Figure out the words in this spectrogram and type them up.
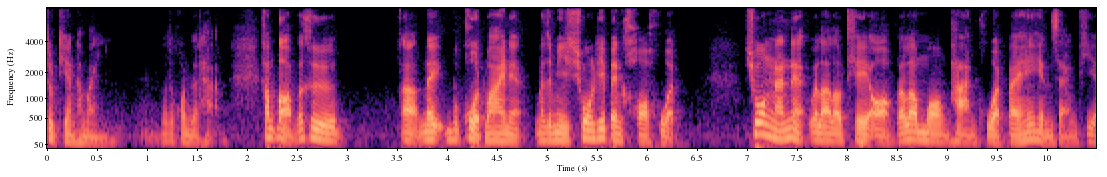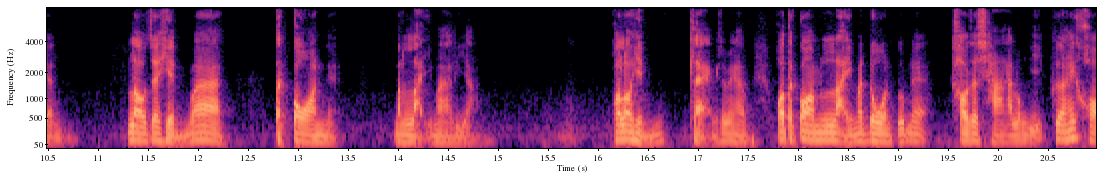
จุดเทียนทำไมก็จะคนจะถามคำตอบก็คือในขวดไวน์เนี่ยมันจะมีช่วงที่เป็นคอขวด ช่วงนั้นเนี่ยเวลาเราเทออกแล้วเรามองผ่านขวดไปให้เห็นแสงเทียน เราจะเห็นว่าตะกอนเนี่ยมันไหลมาหรือยังพราะเราเห็นแสงใช่ไหมครับ พอตะกอนมันไหลมาโดนปุ๊บเนี่ยเขาจะช้าลงอีก เพื่อให้คอ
